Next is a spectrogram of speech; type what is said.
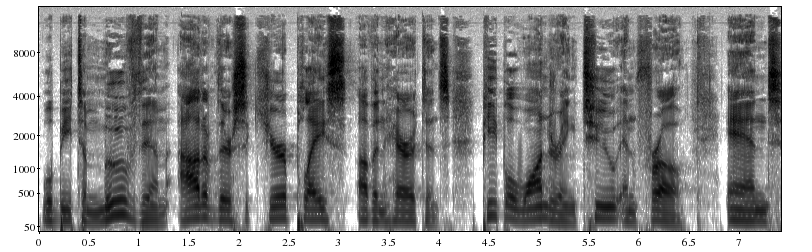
will be to move them out of their secure place of inheritance, people wandering to and fro. And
